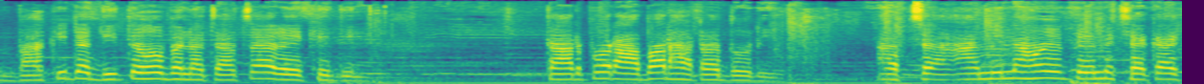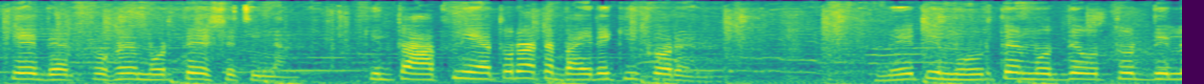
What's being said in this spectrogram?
বাকিটা দিতে হবে না চাচা, রেখে দিন। তারপর আবার হাঁটা দড়ি। আচ্ছা আমি না হয়ে প্রেমে ছেঁকা খেয়ে ব্যর্থ হয়ে মরতে এসেছিলাম। কিন্তু আপনি এত রাতে বাইরে কি করেন? মেয়েটি মুহূর্তের মধ্যে উত্তর দিল,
